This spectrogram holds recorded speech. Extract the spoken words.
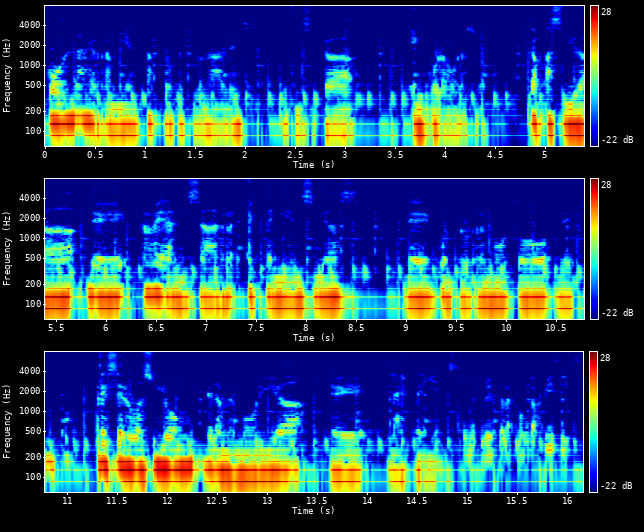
con las herramientas profesionales de física en colaboración. Capacidad de realizar experiencias de control remoto de equipos, preservación de la memoria de la experiencia. En el proyecto de la Conga Physics,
